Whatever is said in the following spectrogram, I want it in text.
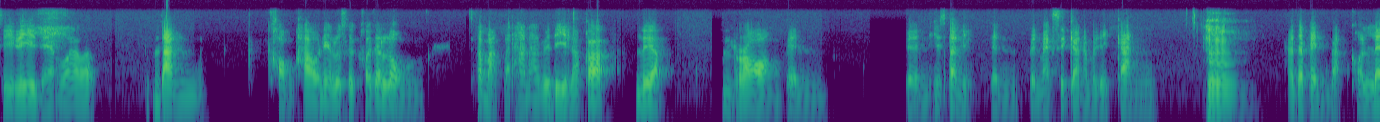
ซีรีส์เนี้ยว่าแบบดันของเขาเนี่ยรู้สึกเขาจะลงสมัครประธานาธิบดี แล้วก็เลือกรองเป็นเป็น Hispanic เป็นเป็น Mexican American เขาจะเป็นแบบคนแร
